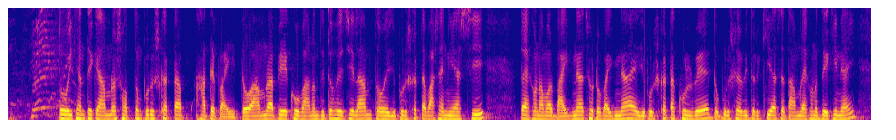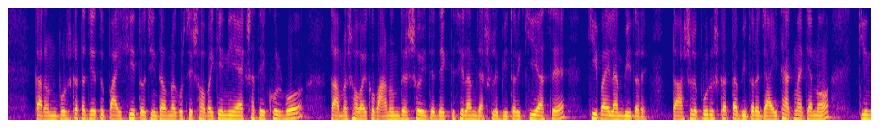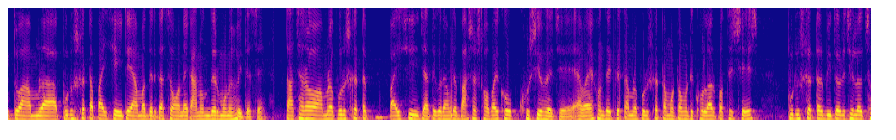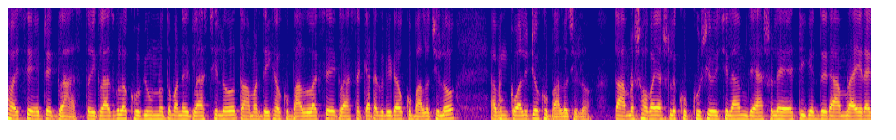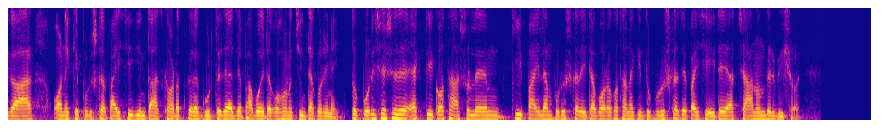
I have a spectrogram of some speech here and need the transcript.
তো ওইখান থেকে আমরা সপ্তম পুরস্কারটা হাতে পাই। তো আমরা পেয়ে খুব আনন্দিত হয়েছিলাম। তো এই যে পুরস্কারটা বাসায় নিয়ে আসছি, তো এখন আমার বাইক না ছোটো বাইক না এই যে পুরস্কারটা খুলবে, তো পুরস্কারের ভিতরে কী আছে তা আমরা এখনও দেখি নাই। কারণ পুরস্কারটা যেহেতু পাইছি, তো চিন্তা ভাবনা করছি সবাইকে নিয়ে একসাথেই খুলবো। তো আমরা সবাই খুব আনন্দের সহিত দেখতেছিলাম যে আসলে ভিতরে কি আছে, কি পাইলাম ভিতরে। তো আসলে পুরস্কারটা ভিতরে যাই থাক না কেন, কিন্তু আমরা পুরস্কারটা পাইছি এইটাই আমাদের কাছে অনেক আনন্দের মনে হইতেছে। তাছাড়াও আমরা পুরস্কারটা পাইছি যাতে করে আমাদের বাসার সবাই খুব খুশি হয়েছে। এবার এখন দেখতেছি আমরা পুরস্কারটা মোটামুটি খোলার পথে শেষ। পুরস্কারটার ভিতরে ছিল ছয় সেট গ্লাস তো এই গ্লাসগুলো খুবই উন্নত মানের গ্লাস ছিল, তো আমার দেখেও খুব ভালো লাগছে। গ্লাসের ক্যাটাগরিটাও খুব ভালো ছিল এবং কোয়ালিটিও খুব ভালো ছিল। তো আমরা সবাই আসলে খুব খুশি হয়েছিলাম যে আসলে টিকিট ধরে আমরা এর আগে আর অনেকে পুরস্কার পাইছি, কিন্তু আজকে হঠাৎ করে ঘুরতে যায় যে পাবো এটা কখনো চিন্তা করি নাই। তো পরিশেষে একটি কথা আসলে কি পাইলাম পুরস্কার, এটা বড় কথা না, কিন্তু পুরস্কার যে পাইছি, এটাই হচ্ছে আনন্দের বিষয়।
